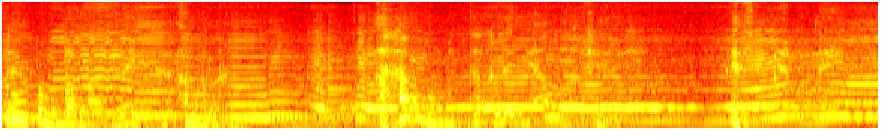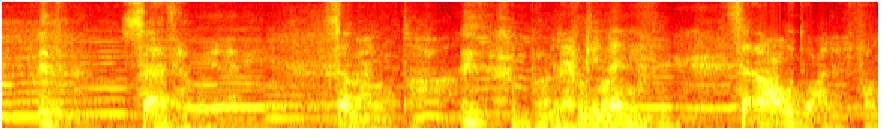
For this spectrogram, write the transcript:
فلربما لديها أمرا أهم من تقليم أظافري اذهب يا بني اذهب. سأذهب يا سمعا بارك الله لكنني فيك. سأعود على الفور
